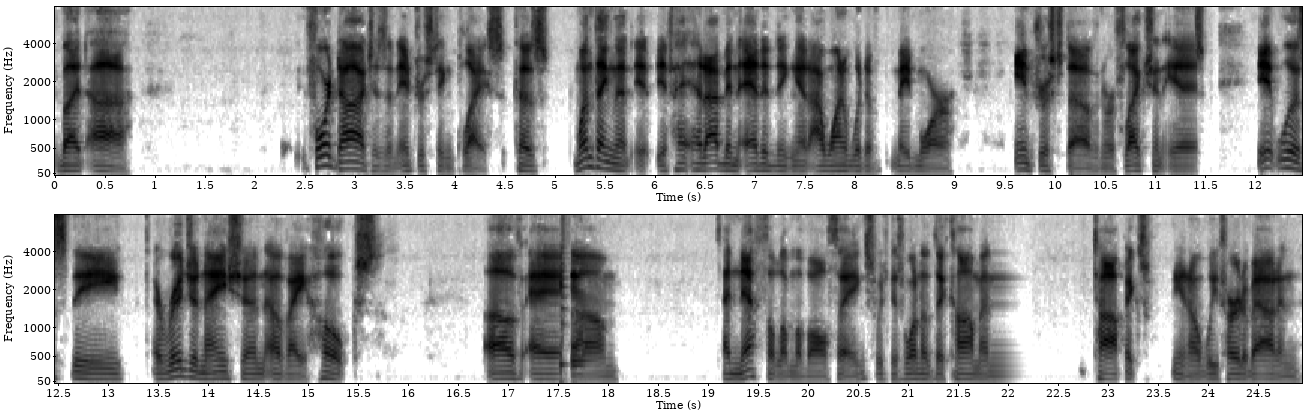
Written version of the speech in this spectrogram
But uh, Fort Dodge is an interesting place because one thing that i- if had I been editing it, I wanted would have made more interest of and reflection is it was the origination of a hoax of a um, a Nephilim of all things, which is one of the common topics you know we've heard about in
